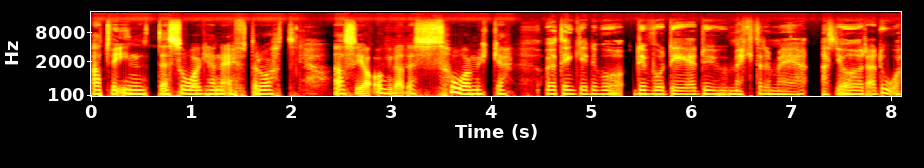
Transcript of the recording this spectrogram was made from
att vi inte såg henne efteråt. Ja. Alltså jag ångrade så mycket. Och jag tänker det var, det var det du mäktade med att göra då.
